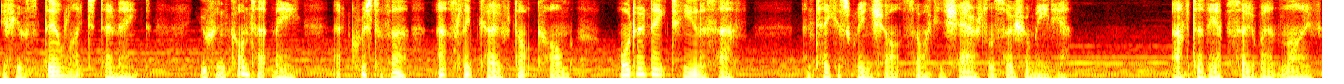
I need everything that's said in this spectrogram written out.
If you'd still like to donate, you can contact me at christopher at sleepcove.com or donate to UNICEF and take a screenshot so I can share it on social media. After the episode went live,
